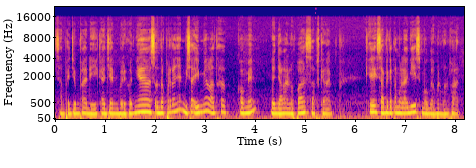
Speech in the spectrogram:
Sampai jumpa di kajian berikutnya. Untuk pertanyaan bisa email atau komen dan jangan lupa subscribe. Oke, sampai ketemu lagi. Semoga bermanfaat.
